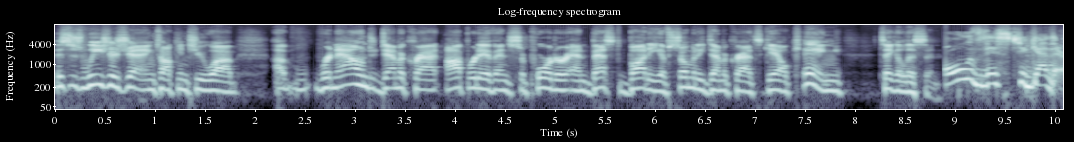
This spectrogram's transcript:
This is Weijia Jiang talking to uh, a renowned Democrat operative and supporter and best buddy of so many Democrats, Gayle King. Take a listen. All of this together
